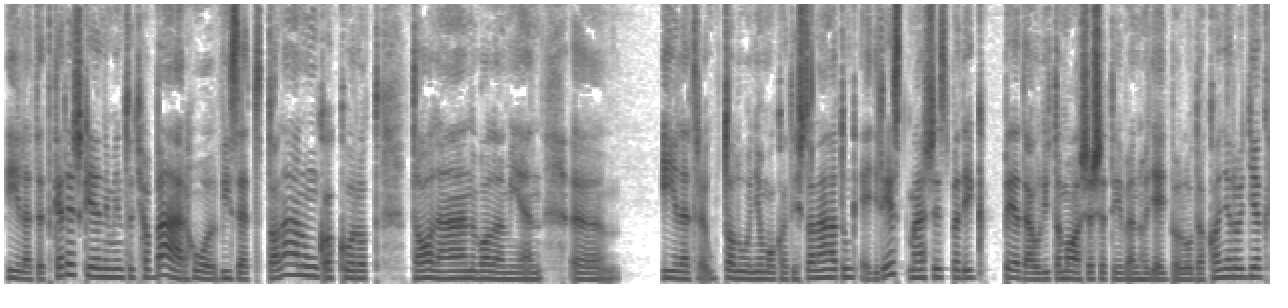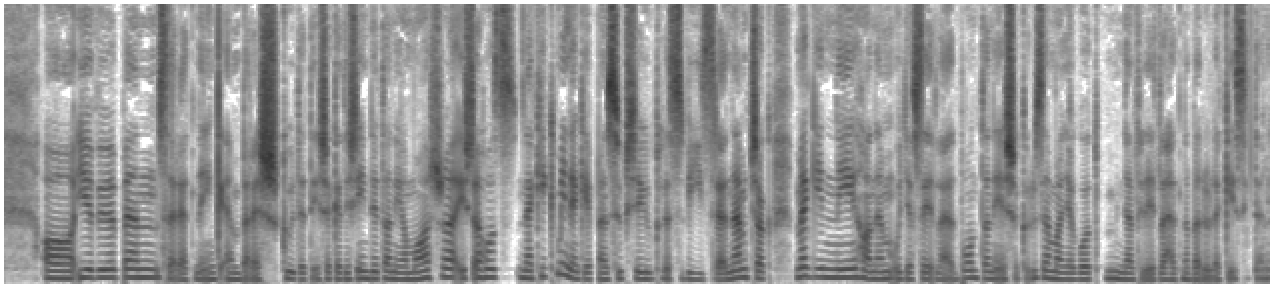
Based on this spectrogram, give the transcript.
életet keresgélni, mint hogyha bárhol vizet találunk, akkor ott talán valamilyen ö, életre utaló nyomokat is találhatunk egyrészt, másrészt pedig például itt a Mars esetében, hogy egyből oda kanyarodjak, a jövőben szeretnénk emberes küldetéseket is indítani a Marsra, és ahhoz nekik mindenképpen szükségük lesz vízre. Nem csak meginni, hanem ugye szét lehet bontani, és akkor üzemanyagot, mindenfélét lehetne belőle készíteni.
